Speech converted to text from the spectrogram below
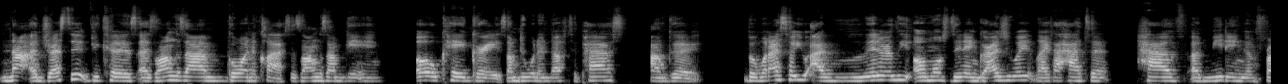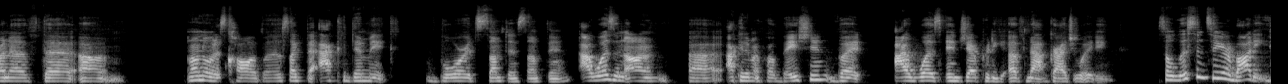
not address it because as long as i'm going to class as long as i'm getting okay grades i'm doing enough to pass i'm good. But when I tell you, I literally almost didn't graduate. Like I had to have a meeting in front of the, um, I don't know what it's called, but it's like the academic board something something. I wasn't on uh, academic probation, but I was in jeopardy of not graduating. So listen to your body,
